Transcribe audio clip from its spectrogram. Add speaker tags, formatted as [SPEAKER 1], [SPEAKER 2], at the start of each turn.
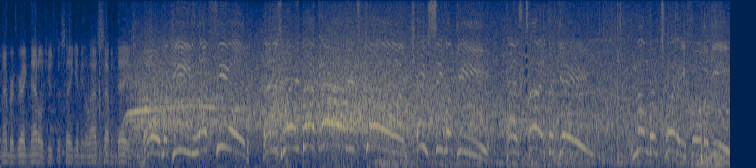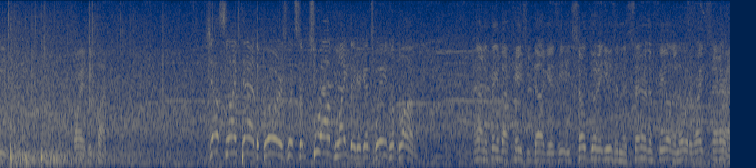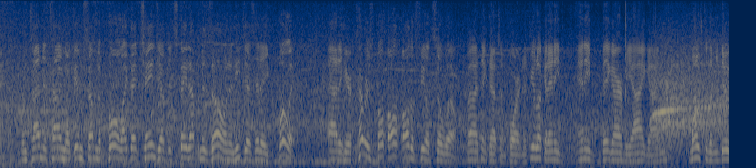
[SPEAKER 1] remember Graig Nettles used to say, give me the last seven days.
[SPEAKER 2] Oh, McGehee, left field, and his way back, out. it's gone! Casey McGehee has tied the game. Number 20 for McGehee.
[SPEAKER 1] Boy, is he punt.
[SPEAKER 2] Just like that, the Brewers with some two-out lightning against Wade LeBlanc.
[SPEAKER 3] Yeah, and the thing about Casey Doug is he, he's so good at using the center of the field and over the right center.
[SPEAKER 1] Right.
[SPEAKER 3] From time to time, they'll give him something to pull, like that changeup that stayed up in the zone, and he just hit a bullet out of here. Covers all, all the field so well.
[SPEAKER 1] Well, I think that's important. If you look at any any big RBI guy, most of them do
